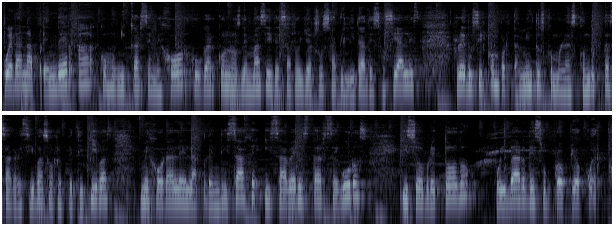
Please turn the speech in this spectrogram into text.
puedan aprender a comunicarse mejor, jugar con los demás y desarrollar sus habilidades sociales, reducir comportamientos como las conductas agresivas o repetitivas, mejorar el aprendizaje y saber estar seguros y sobre todo cuidar de su propio cuerpo.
